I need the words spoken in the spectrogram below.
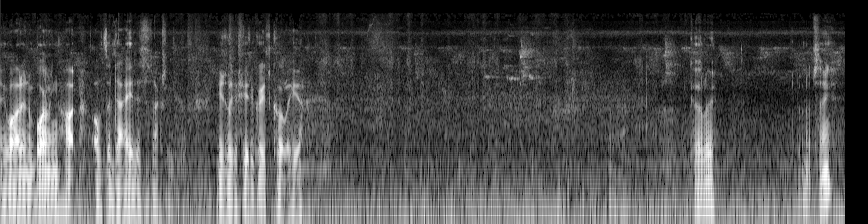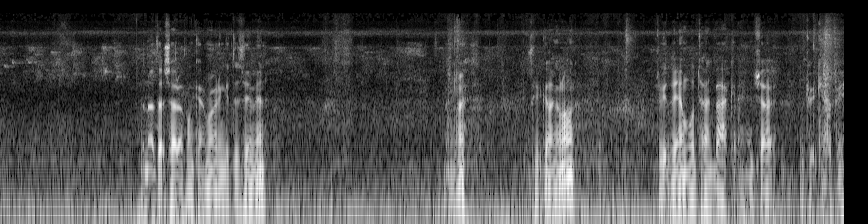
Tell you what, in the boiling hot of the day, this is actually usually a few degrees cooler here. Curlew doing its thing. Don't know if that showed up on camera, I didn't get to zoom in. Anyway, let's keep going along. To get the animal turned back and show the tree canopy.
